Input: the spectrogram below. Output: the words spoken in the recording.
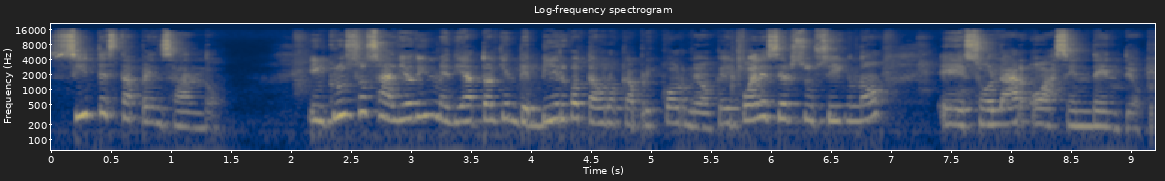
sí te está pensando. Incluso salió de inmediato alguien de Virgo, Tauro, Capricornio, ok. Puede ser su signo eh, solar o ascendente, ¿ok?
